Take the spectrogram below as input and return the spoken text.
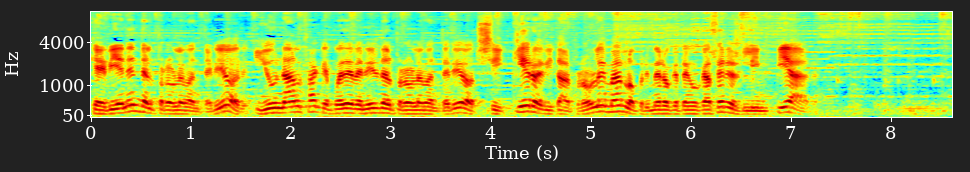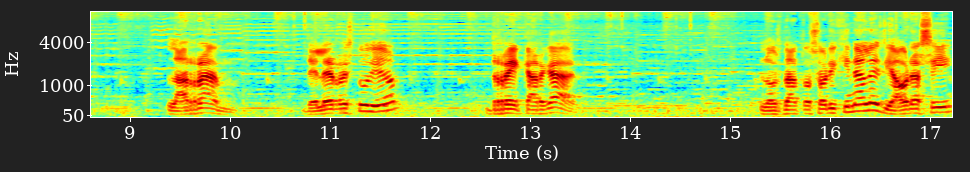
que vienen del problema anterior y un alfa que puede venir del problema anterior. Si quiero evitar problemas, lo primero que tengo que hacer es limpiar la RAM del RStudio, recargar los datos originales y ahora sí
